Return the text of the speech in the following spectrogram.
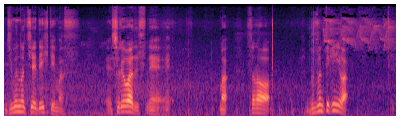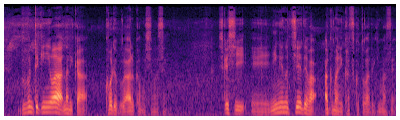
自分の知恵で生きています。それはですねまあその部分的には部分的には何か効力があるかもしれません。しかし、えー、人間の知恵では悪魔に勝つことはできません。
